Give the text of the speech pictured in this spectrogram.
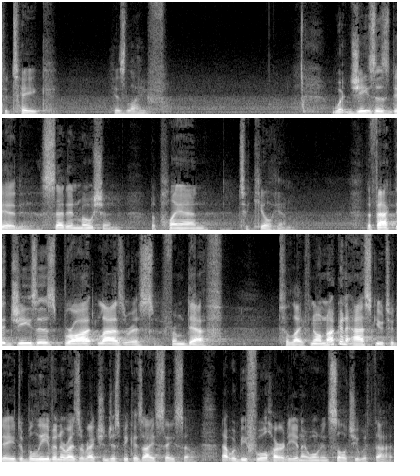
to take his life. What Jesus did set in motion the plan to kill him. The fact that Jesus brought Lazarus from death to life. Now, I'm not going to ask you today to believe in a resurrection just because I say so. That would be foolhardy, and I won't insult you with that.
